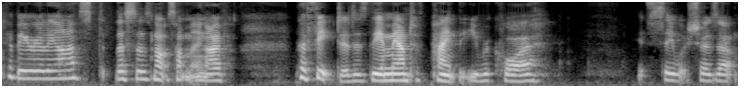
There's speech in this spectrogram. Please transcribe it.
To be really honest, this is not something I've perfected is the amount of paint that you require. Let's see what shows up.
